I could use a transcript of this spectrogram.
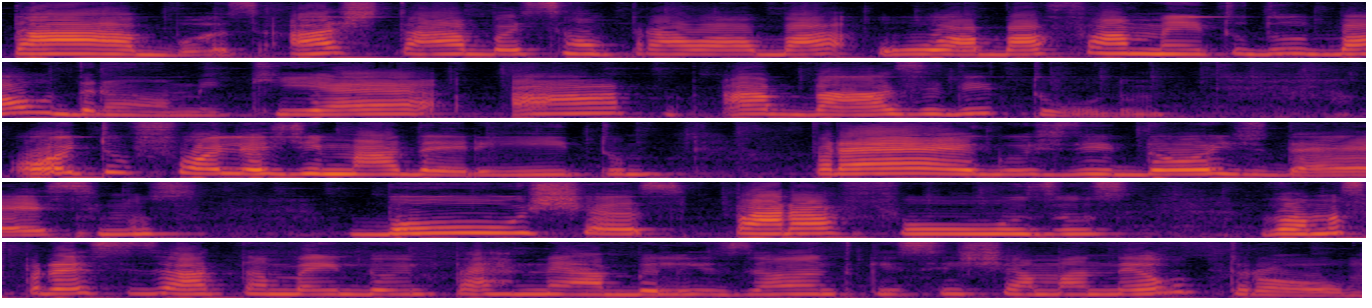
tábuas. As tábuas são para o, aba o, abafamento do baldrame, que é a, a base de tudo. Oito folhas de madeirito, pregos de dois décimos, buchas, parafusos. Vamos precisar também do impermeabilizante que se chama Neutrol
